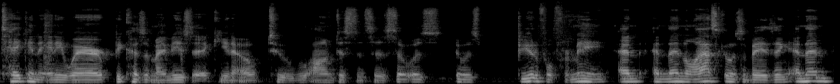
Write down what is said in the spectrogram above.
taken anywhere because of my music, you know, to long distances. So it was it was beautiful for me, and and then Alaska was amazing, and then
